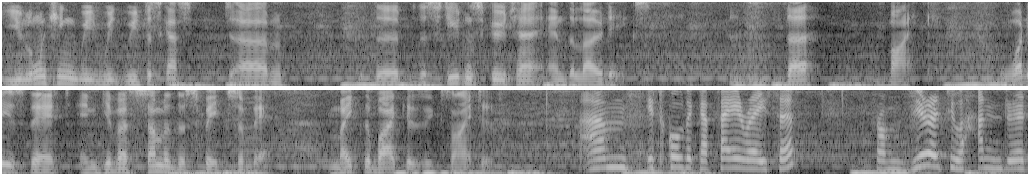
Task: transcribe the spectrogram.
you launching. We we we've discussed um, the the student scooter and the Loadex. The bike. What is that? And give us some of the specs of that make the bikers excited? Um, it's called a cafe racer. From zero to 100,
